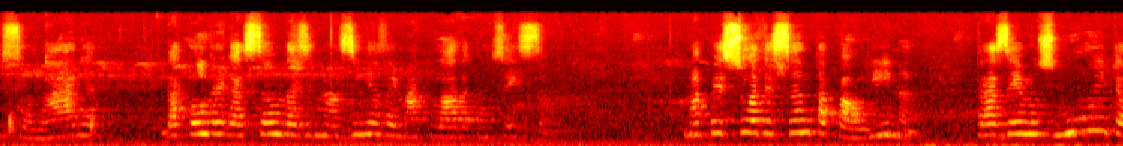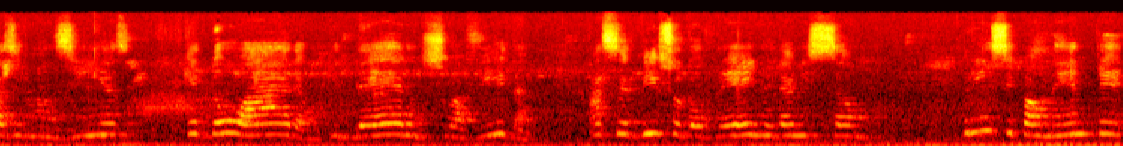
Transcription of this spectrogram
Missionária da Congregação das Irmãzinhas da Imaculada Conceição. Na pessoa de Santa Paulina, trazemos muitas irmãzinhas que doaram e deram sua vida a serviço do reino e da missão, principalmente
